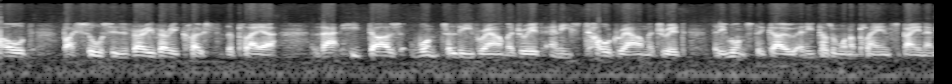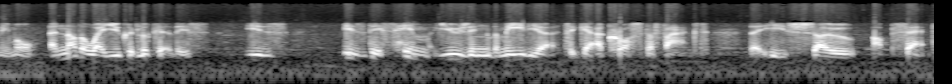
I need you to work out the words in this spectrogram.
told by sources very, very close to the player that he does want to leave Real Madrid and he's told Real Madrid that he wants to go and he doesn't want to play in Spain anymore. Another way you could look at this is is this him using the media to get across the fact that he's so upset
